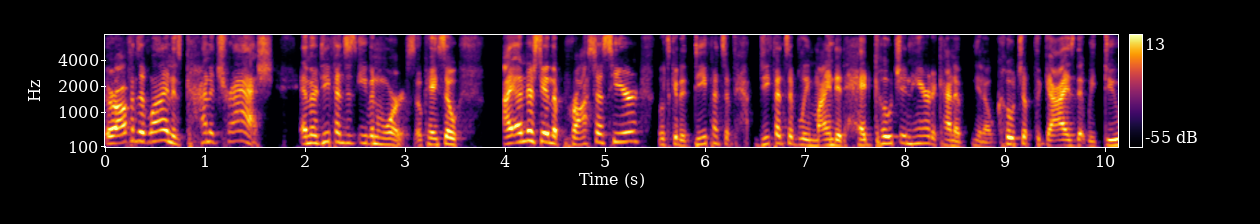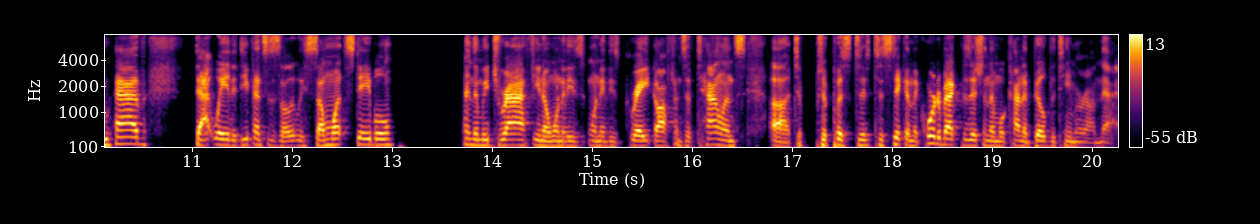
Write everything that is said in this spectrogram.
their offensive line is kind of trash, and their defense is even worse. Okay, so I understand the process here. Let's get a defensive, defensively minded head coach in here to kind of, you know, coach up the guys that we do have. That way, the defense is at least somewhat stable. And then we draft, you know, one of these one of these great offensive talents uh, to to, put, to to stick in the quarterback position. Then we'll kind of build the team around that.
